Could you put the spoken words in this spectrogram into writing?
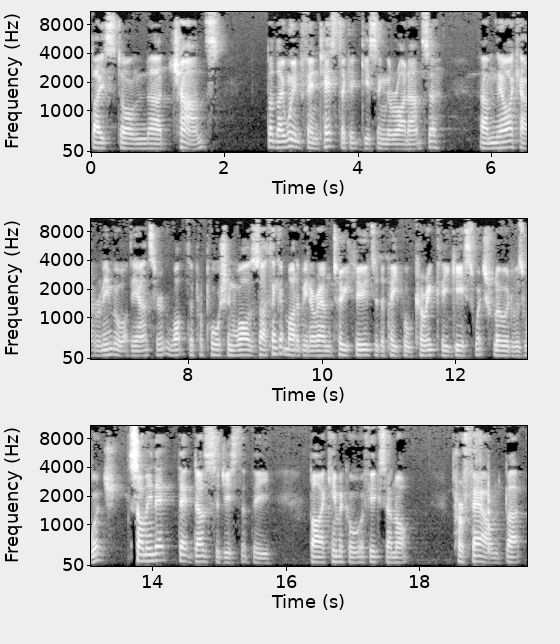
based on uh, chance, but they weren't fantastic at guessing the right answer. Um, now I can't remember what the answer, what the proportion was. I think it might have been around two thirds of the people correctly guessed which fluid was which. So I mean that that does suggest that the biochemical effects are not profound. But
